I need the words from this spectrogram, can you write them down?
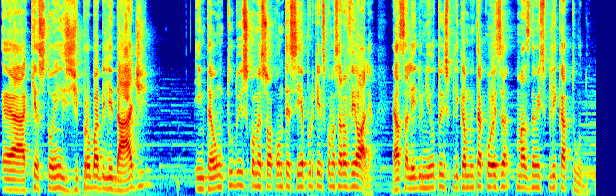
é, questões de probabilidade. Então, tudo isso começou a acontecer porque eles começaram a ver: olha, essa lei do Newton explica muita coisa, mas não explica tudo.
